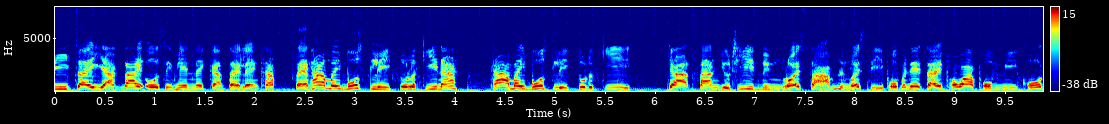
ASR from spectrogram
มีใจอยากได้โอซิเมนในการไต่แรงครับ แต่ถ้าไม่บูสต์ลีกตุรกีนะ ถ้าไม่บูสต์ลีกตุรกี จะตันอยู่ที่ 103 104 ผมไม่แน่ใจเพราะว่าผมมีโค้ด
